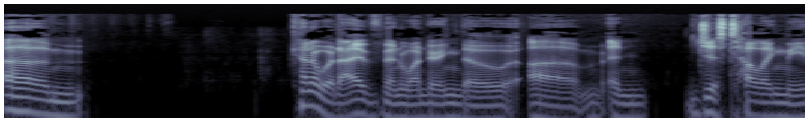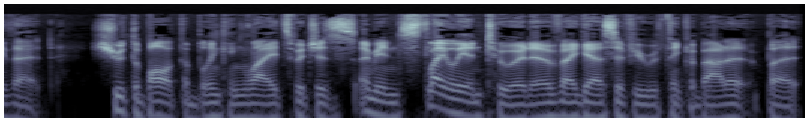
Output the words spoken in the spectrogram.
Um, kind of what I've been wondering though, um, and just telling me that shoot the ball at the blinking lights, which is, I mean, slightly intuitive, I guess, if you would think about it. But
